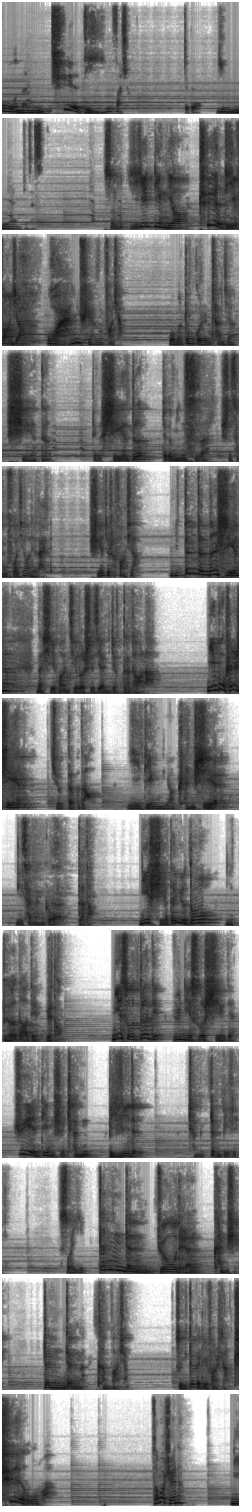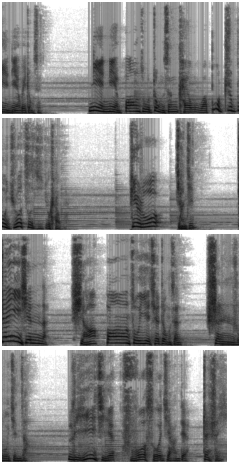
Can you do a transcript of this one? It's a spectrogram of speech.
不能彻底放下，这个因缘就在此，所以一定要彻底放下，完全放下。我们中国人常讲舍得，这个舍得这个名词啊，是从佛教里来的，舍就是放下。你真正能舍呢？那西方极乐世界你就得到了，你不肯舍就得不到，一定要肯舍，你才能够得到。你舍得越多，你得到的越多。你所得的与你所舍的决定是成比例的，成正比例的。所以，真正觉悟的人肯舍。真正啊，肯放下，所以这个地方是讲彻悟啊。怎么学呢？念念为众生，念念帮助众生开悟啊，不知不觉自己就开悟了。譬如讲经，真心呢想帮助一切众生深入经藏，理解佛所讲的真实意。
